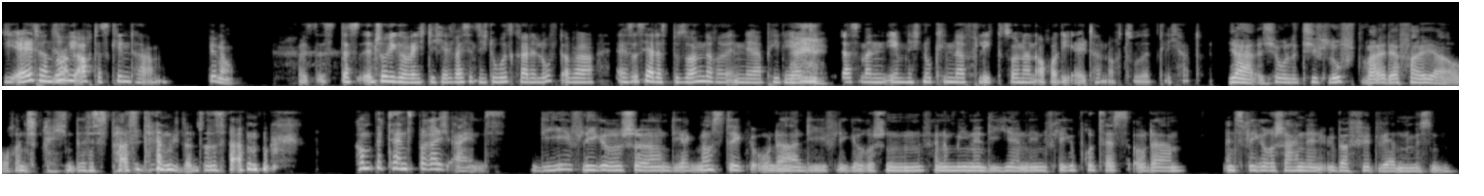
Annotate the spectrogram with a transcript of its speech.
die Eltern ja. wie auch das Kind haben. Genau. Es ist das, entschuldige, wenn ich dich, ich weiß jetzt nicht, du holst gerade Luft, aber es ist ja das Besondere in der Pädiatrie, dass man eben nicht nur Kinder pflegt, sondern auch die Eltern noch zusätzlich hat. Ja, ich hole tief Luft, weil der Fall ja auch entsprechend ist. Passt dann wieder zusammen. Kompetenzbereich 1. Die pflegerische Diagnostik oder die pflegerischen Phänomene, die hier in den Pflegeprozess oder ins pflegerische Handeln überführt werden müssen.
